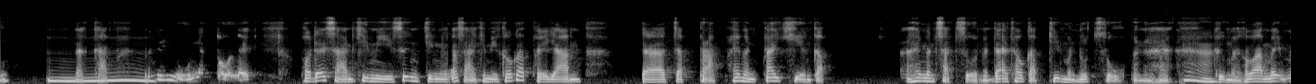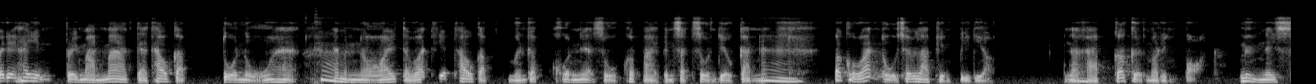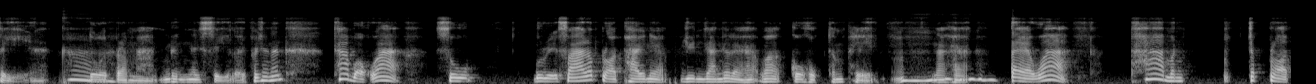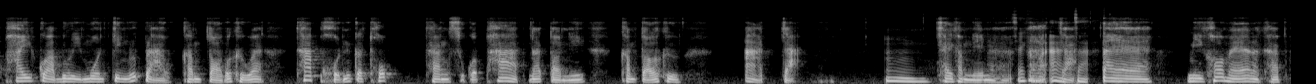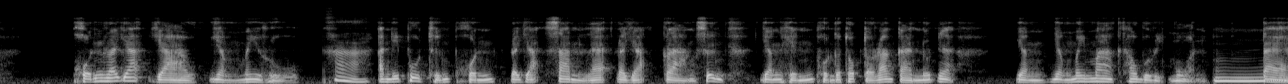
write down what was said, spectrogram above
อืมนะครับเพราะในหนูเนี่ยตัวเล็ก พอได้สารเคมีซึ่งจริงแล้วสารเคมีเขาก็พยายาม จะจะปรับให้มันใกล้เคียงกับ ให้มันสัดส่วนมันได้เท่ากับที่มนุษย์สูบอะนะฮะค่ะคือหมายความว่าไม่ไม่ได้ให้ปริมาณมาก แต่เท่ากับตัวหนูอะฮะค่ะให้มันน้อยแต่ว่าเทียบเท่ากับเหมือนกับคนเนี่ยสูบเข้าไปเป็นสัดส่วนเดียวกันเนี่ยอ่าปรากฏว่าหนูใช้เวลาเพียงปีเดียวนะครับ ก็เกิดมะเร็งปอดหนึ่งในสี่นะค่ะโดยประมาณหนึ่งในสี่เลย เพราะฉะนั้นถ้าบอกว่าสูบ บุหรี่ฟ้าแล้วปลอดภัยเนี่ยยืนยันได้เลยฮะว่าโกหกทั้งเพจอืมนะฮะแต่ว่าถ้ามันจะปลอดภัยกว่าบุหรี่มวลจริงหรือเปล่าคำตอบก็คือว่าถ้าผลกระทบทางสุขภาพนะตอนนี้คำตอบก็คืออาจจะอืมใช้คำนี้นะฮะใช้คำว่าอาจจะแต่มีข้อแม้นะครับ ผลระยะยาวยังไม่รู้ค่ะ อันนี้พูดถึงผลระยะสั้นและระยะกลาง ซึ่งยังเห็นผลกระทบต่อร่างกายมนุษย์เนี่ยยังยังไม่มากเท่าบุหรี่มวลอืมแต่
